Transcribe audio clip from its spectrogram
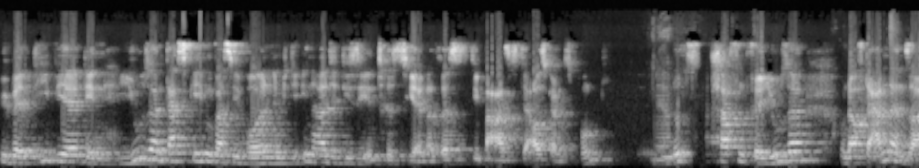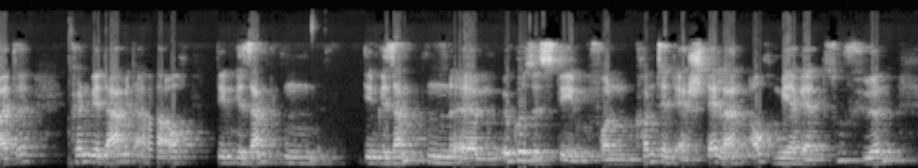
über die wir den Usern das geben, was sie wollen, nämlich die Inhalte, die sie interessieren. Also das ist die Basis, der Ausgangspunkt. Ja. Nutzen schaffen für User. Und auf der anderen Seite können wir damit aber auch den gesamten, dem gesamten ähm, Ökosystem von Content-Erstellern auch Mehrwert zuführen,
